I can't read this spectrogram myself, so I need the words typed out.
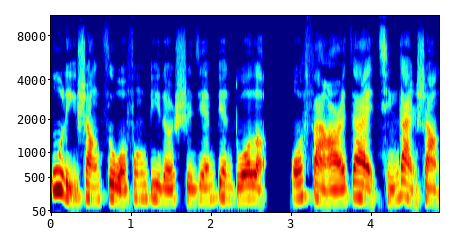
物理上自我封闭的时间变多了，我反而在情感上、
